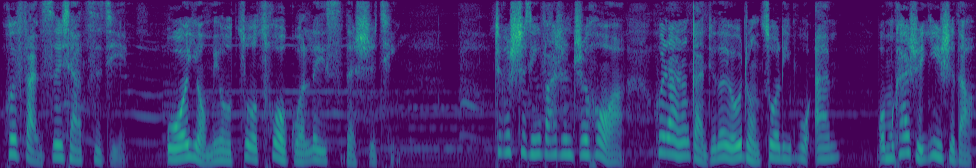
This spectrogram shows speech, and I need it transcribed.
会反思一下自己，我有没有做错过类似的事情？这个事情发生之后啊，会让人感觉到有一种坐立不安。我们开始意识到，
